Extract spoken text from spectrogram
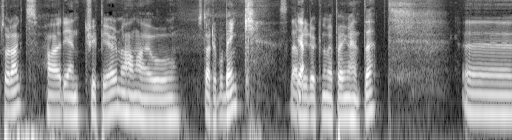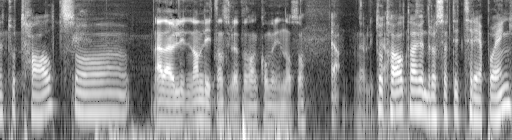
så langt. Har igjen Trippier, men han har jo startet på benk, så der Ja. blir det jo ikke noe mer poeng å hente. Eh, totalt så Nei, det er jo en liten sannsynlighet at han kommer inn også. Ja. Er Totalt har jeg 173 poeng.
